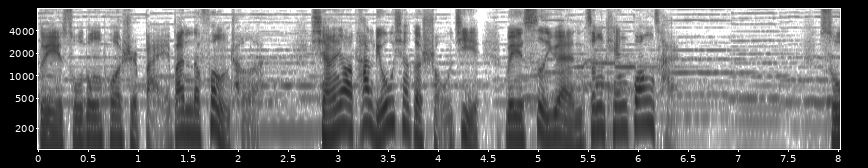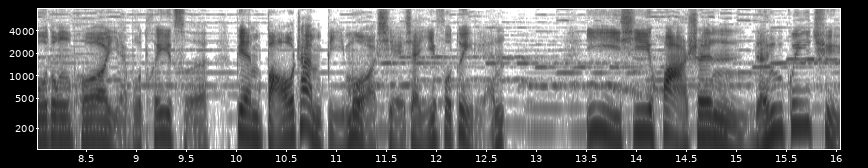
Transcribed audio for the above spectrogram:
对苏东坡是百般的奉承啊，想要他留下个手迹，为寺院增添光彩。苏东坡也不推辞，便饱蘸笔墨，写下一副对联。一夕化身人归去，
